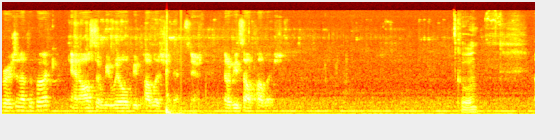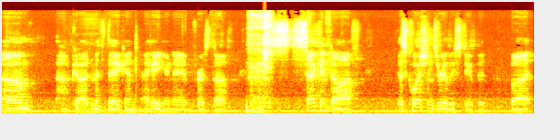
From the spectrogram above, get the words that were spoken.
version of the book, and also we will be publishing it soon. It'll be self-published. Cool. Um, oh god, Mythdagon, I hate your name. First off, second off, this question's really stupid, but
